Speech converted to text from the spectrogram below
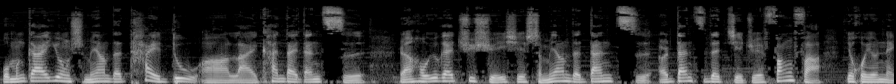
我们该用什么样的态度啊来看待单词？然后又该去学一些什么样的单词？而单词的解决方法又会有哪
